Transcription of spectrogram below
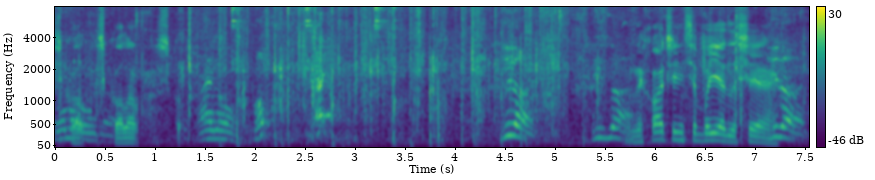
Школа, школа, школа. Айно, оп, сядь. Дідай, дідай. Не хоче він себе боє лише. Дідай.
